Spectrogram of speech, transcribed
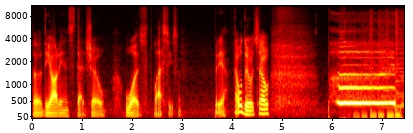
the the audience that show was last season. But yeah, that will do it. So bye.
